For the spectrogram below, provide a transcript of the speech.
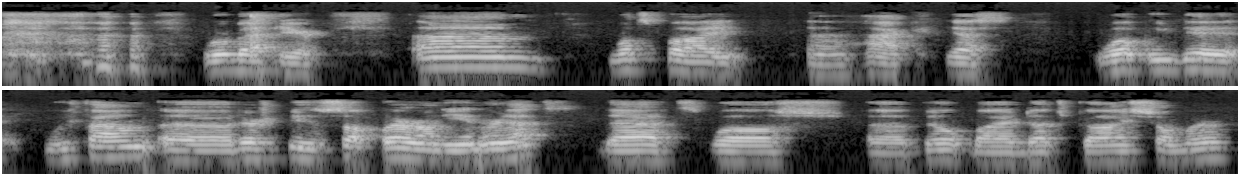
We're back here. Um, what's by uh, hack? Yes. What we did, we found uh, there's a piece of software on the internet that was uh, built by a Dutch guy somewhere,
